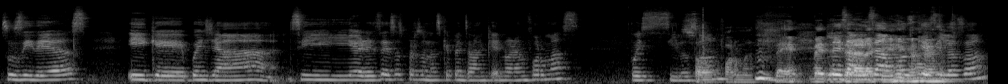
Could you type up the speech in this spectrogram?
sus ideas y que pues ya si eres de esas personas que pensaban que no eran formas, pues sí lo son. formas. Ve- vete a les enterar aquí. avisamos que sí lo son.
